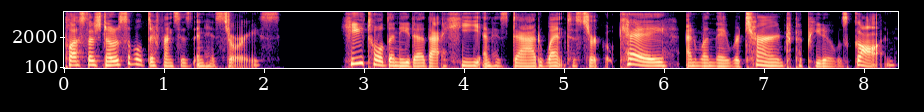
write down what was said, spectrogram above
Plus, there's noticeable differences in his stories. He told Anita that he and his dad went to Circle K, and when they returned, Pepita was gone.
